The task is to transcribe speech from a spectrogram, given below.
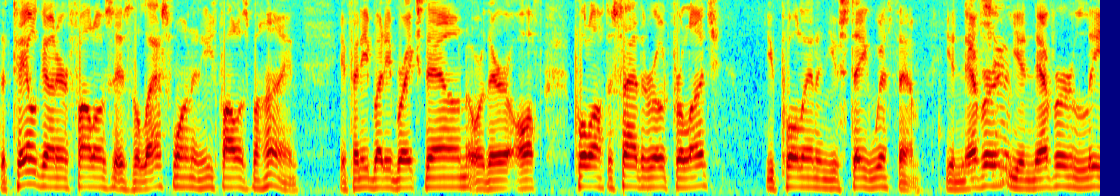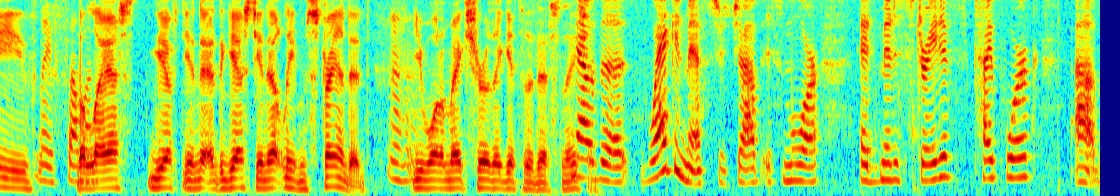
the tail gunner follows is the last one, and he follows behind. If anybody breaks down or they're off, pull off the side of the road for lunch, you pull in and you stay with them. You never Sure. you never leave, Leave the last gift. You ne- the guest you not leave them stranded. You want to make sure they get to the destination. Now, the wagon master's job is more administrative type work. Uh,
